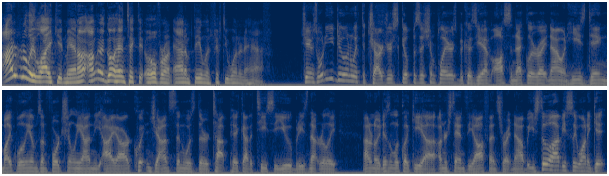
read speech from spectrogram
I really like it, man. I'm going to go ahead and take the over on Adam Thielen, 51 and a half. James, what are you doing with the Chargers skill position players? Because you have Austin Ekeler right now, and he's dinged. Mike Williams, unfortunately, on the IR. Quentin Johnston was their top pick out of TCU, but he's not really I don't know. He doesn't look like he uh, understands the offense right now. But you still obviously want to get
